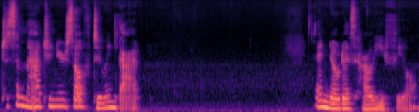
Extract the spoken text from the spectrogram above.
just imagine yourself doing that and notice how you feel.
